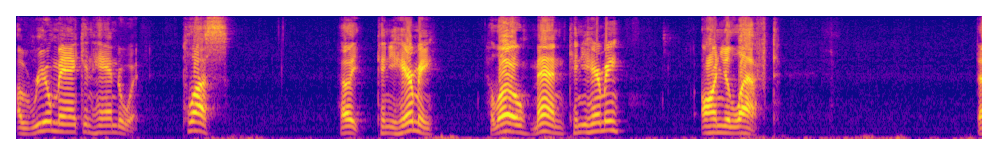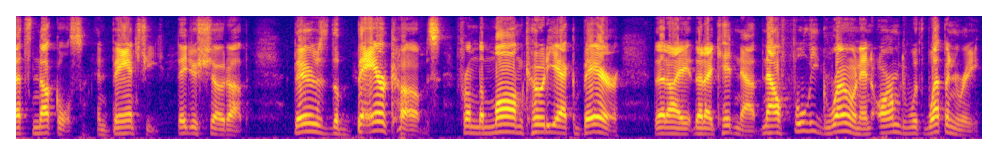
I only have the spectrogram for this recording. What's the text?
A real man can handle it. Plus, hey, can you hear me? Hello, men, can you hear me? On your left. That's Knuckles and Banshee. They just showed up. There's the bear cubs from the mom Kodiak bear that I that I kidnapped, now fully grown and armed with weaponry.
